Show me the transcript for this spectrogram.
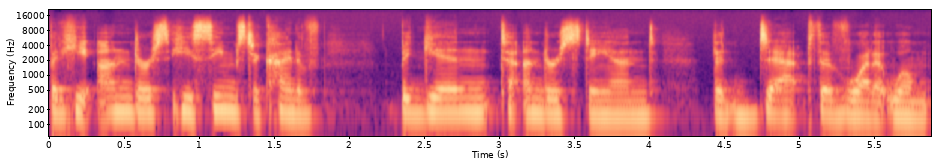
but he under he seems to kind of begin to understand the depth of what it will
